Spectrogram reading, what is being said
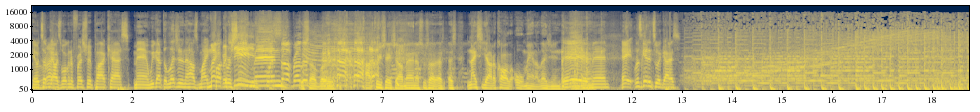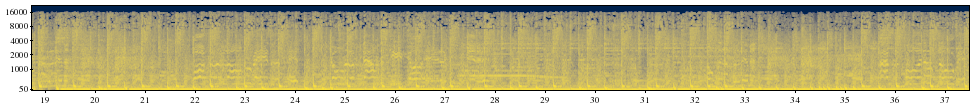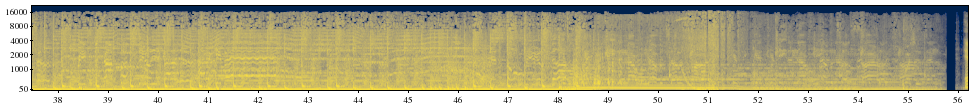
Hey, what's up, All right. guys? Welcome to Fresh Fit Podcast. Man, we got the legend in the house, Mike, Mike fucking Rashid, Rashid, man. What's up, brother? What's up, brothers? I appreciate y'all, man. That's what's up. That's, that's nice of y'all to call an old oh, man a legend. Hey, Yeah, man. Hey, let's get into it, guys.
